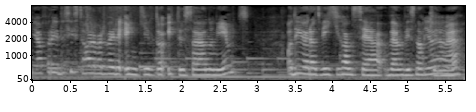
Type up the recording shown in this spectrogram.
Ja, for i det siste har det vært veldig enkelt å ytre seg anonymt. Og det gjør at vi ikke kan se hvem vi snakker ja. med.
